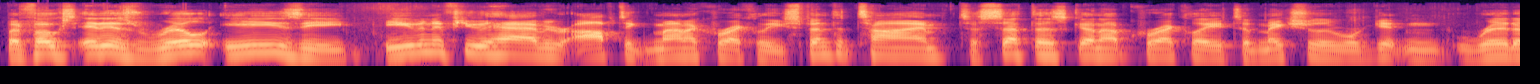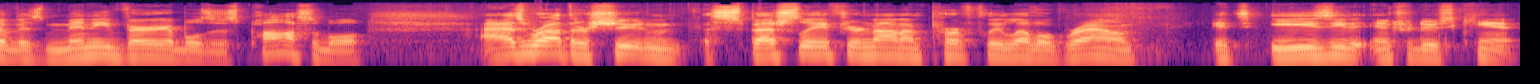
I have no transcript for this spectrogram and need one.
But folks, it is real easy, even if you have your optic mounted correctly, you spent the time to set this gun up correctly to make sure that we're getting rid of as many variables as possible. As we're out there shooting, especially if you're not on perfectly level ground, it's easy to introduce cant.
